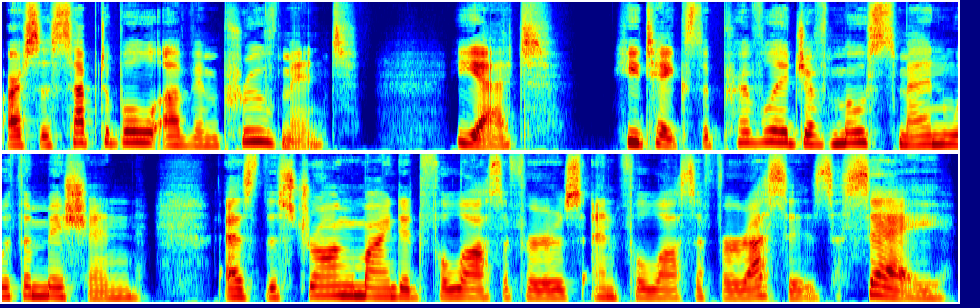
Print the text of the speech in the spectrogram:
are susceptible of improvement, yet he takes the privilege of most men with a mission, as the strong minded philosophers and philosopheresses say,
